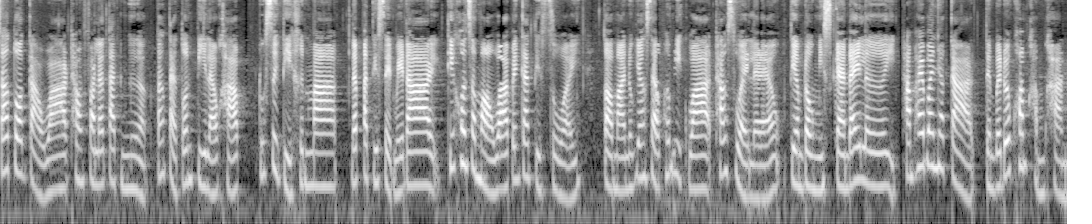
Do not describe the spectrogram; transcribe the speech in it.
เจ้าตัวกล่าวว่าทำฟันและตัดเหงือกตั้งแต่ต้นปีแล้วครับ รู้สึกดีขึ้นมาก และปฏิเสธไม่ได้ ที่คนจะมองว่าเป็นการติดสวย ต่อมานุกยังแซวเพิ่มอีกว่าถ้าสวยแล้ว เตรียมลงมิสแกนได้เลยทำให้บรรยากาศเต็มไปด้วยความขำขัน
